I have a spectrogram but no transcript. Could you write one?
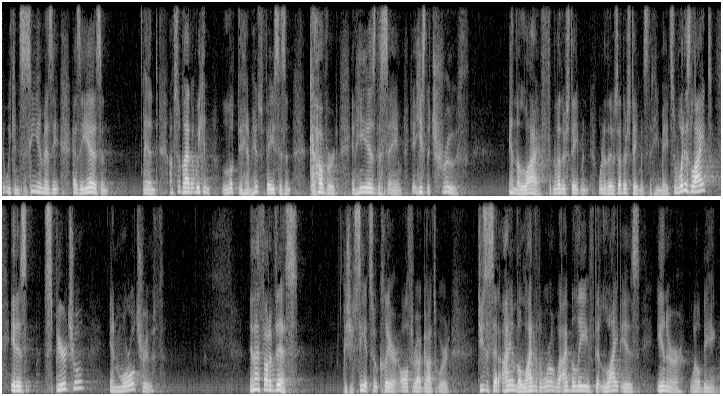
that we can see him as he, as he is. And, and I'm so glad that we can look to him. His face isn't covered, and he is the same. He's the truth and the life. Another statement, one of those other statements that he made. So, what is light? It is spiritual and moral truth. And I thought of this, because you see it so clear all throughout God's word. Jesus said, I am the light of the world. Well, I believe that light is inner well being.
